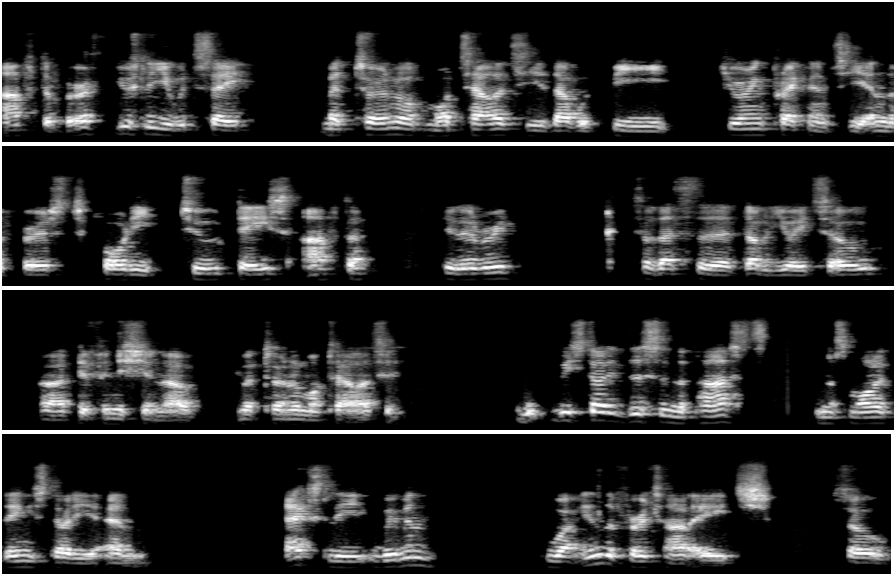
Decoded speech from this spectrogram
after birth. Usually you would say maternal mortality that would be during pregnancy and the first 42 days after delivery. So that's the WHO uh, definition of maternal mortality. We studied this in the past in a smaller Danish study, and actually, women who are in the fertile age, so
